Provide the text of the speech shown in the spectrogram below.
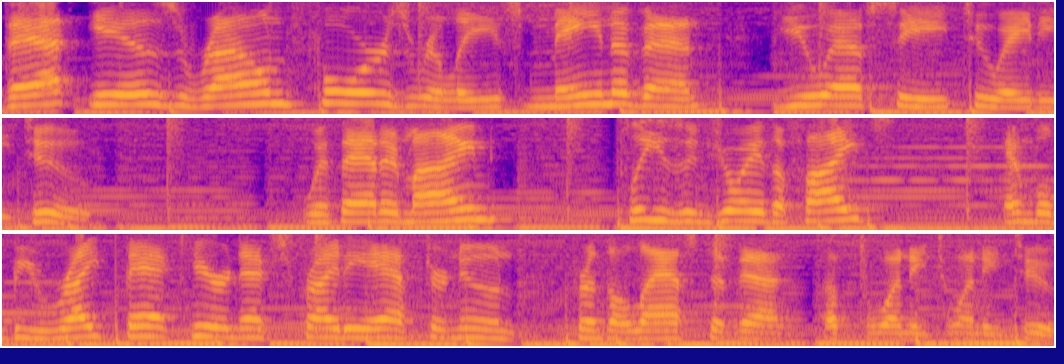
That is round four's release, main event, UFC 282. With that in mind, please enjoy the fights, and we'll be right back here next Friday afternoon for the last event of 2022.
